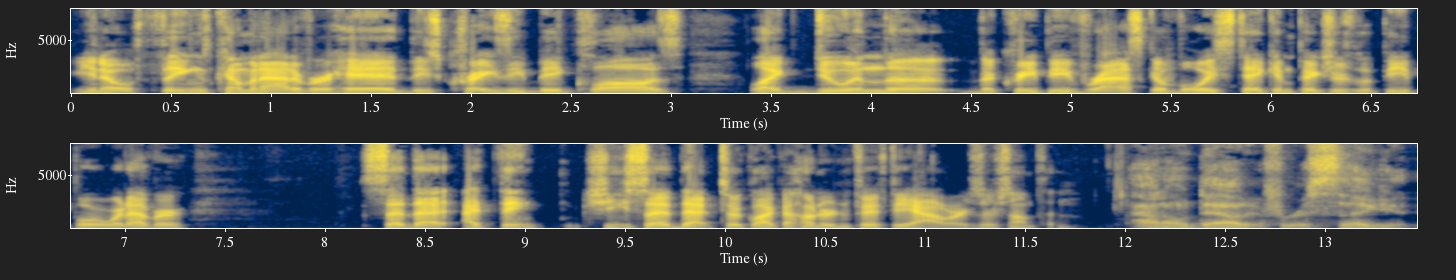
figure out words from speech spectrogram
You know, things coming out of her head, these crazy big claws, like doing the the creepy Vraska voice, taking pictures with people or whatever. Said that I think she said that took like 150 hours or something. I don't doubt it for a second.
